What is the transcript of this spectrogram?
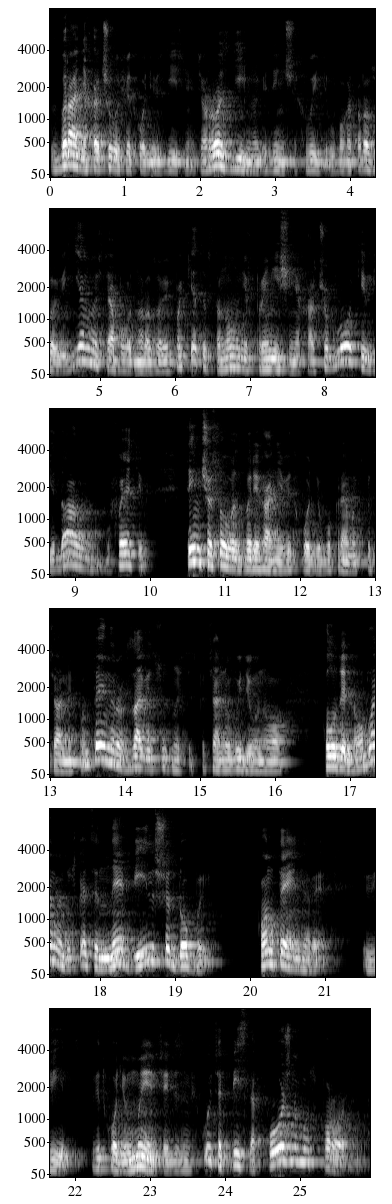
Збирання харчових відходів здійснюється роздільно від інших видів у багаторазовій ємності або одноразові пакети, встановлені в приміщеннях харчоблоків, їдалень, буфетів. Тимчасове зберігання відходів в окремих спеціальних контейнерах за відсутності спеціально виділеного холодильного обладнання допускається не більше доби. Контейнери від відходів миються і дезінфікуються після кожного спорожнення.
